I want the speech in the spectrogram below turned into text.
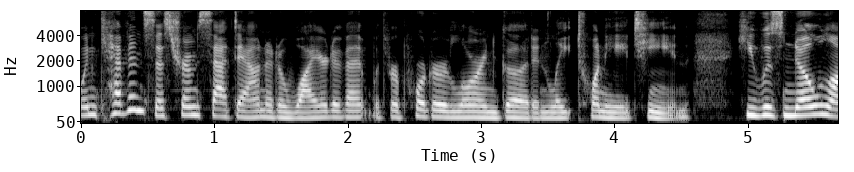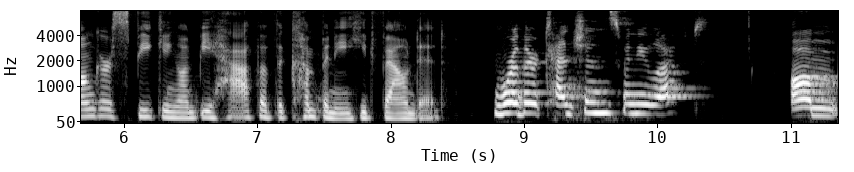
When Kevin Systrom sat down at a Wired event with reporter Lauren Goode in late 2018, he was no longer speaking on behalf of the company he'd founded. Were there tensions when you left? Um,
